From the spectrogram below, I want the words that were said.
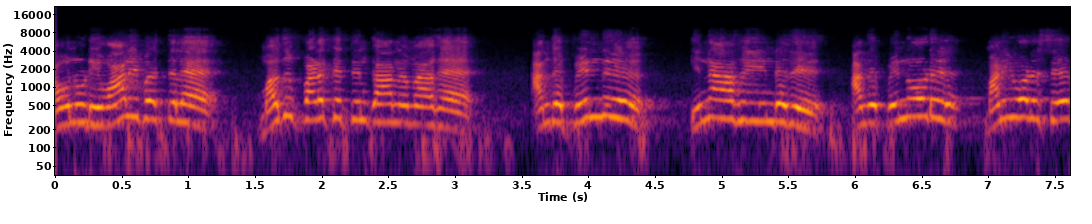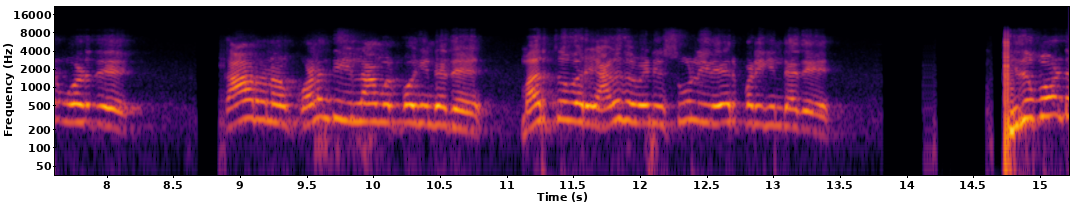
அவனுடைய வாலிபத்தில் மது பழக்கத்தின் காரணமாக அந்த பெண்ணு என்ன ஆகுகின்றது? அந்த பெண்ணோடு மனைவோடு சேரும் பொழுது காரணம் குழந்தை இல்லாமல் போகின்றது. மருத்துவரை அணுக வேண்டிய சூழ்நிலை ஏற்படுகின்றது. இது போன்ற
